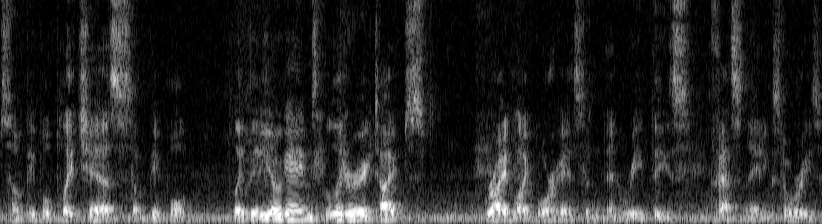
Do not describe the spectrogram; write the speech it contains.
some people play chess, some people play video games. The literary types write like Borges and, and read these fascinating stories.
